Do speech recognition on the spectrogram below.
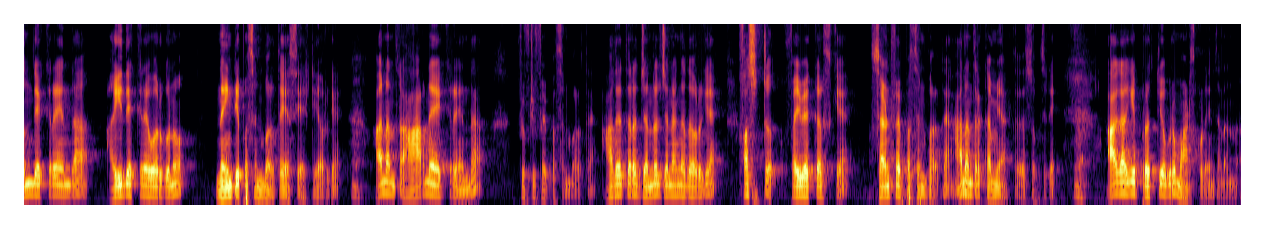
ಒಂದು ಎಕರೆಯಿಂದ ಐದು ಎಕರೆವರೆಗೂ ನೈಂಟಿ ಪರ್ಸೆಂಟ್ ಬರುತ್ತೆ ಎಸ್ ಸಿ ಎಸ್ ಟಿ ಅವ್ರಿಗೆ. ಆನಂತರ ಆರನೇ ಎಕರೆಯಿಂದ ಫಿಫ್ಟಿ ಫೈವ್ ಪರ್ಸೆಂಟ್ ಬರುತ್ತೆ. ಅದೇ ಥರ ಜನರಲ್ ಜನಾಂಗದವ್ರಿಗೆ ಫಸ್ಟ್ ಫೈವ್ ಎಕರ್ಸ್ಗೆ ಸೆವೆಂಟಿ ಫೈವ್ ಪರ್ಸೆಂಟ್ ಬರುತ್ತೆ. ಆನಂತರ ಕಮ್ಮಿ ಆಗ್ತದೆ ಸಬ್ಸಿಡಿ. ಹಾಗಾಗಿ ಪ್ರತಿಯೊಬ್ಬರು ಮಾಡಿಸ್ಕೊಳ್ಳಿ ಅಂತ ನಾನು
